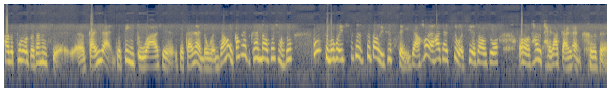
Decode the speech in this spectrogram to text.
他的部落格上面写呃感染的病毒啊，写写感染的文章。我刚开始看到说想说，哎，怎么回事？这这到底是谁？这样后来他才自我介绍说，哦，他是台大感染科的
